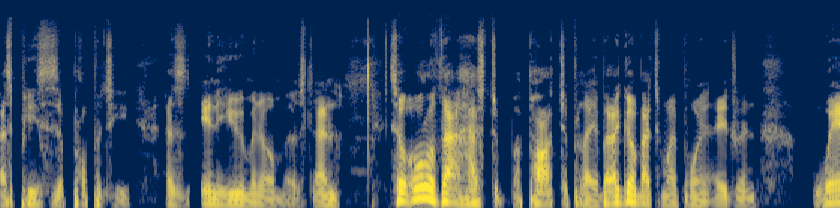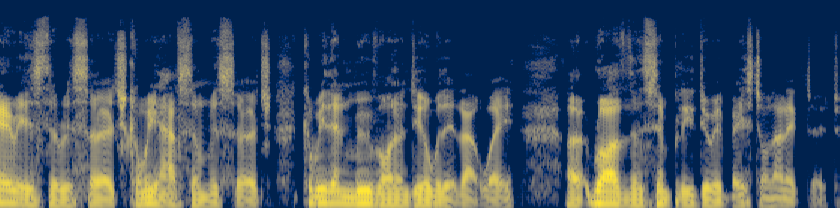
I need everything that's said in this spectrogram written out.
as pieces of property, as inhuman almost. And so all of that has to, a part to play. But I go back to my point, Adrian where is the research? Can we have some research? Can we then move on and deal with it that way uh, rather than simply do it based on anecdote?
